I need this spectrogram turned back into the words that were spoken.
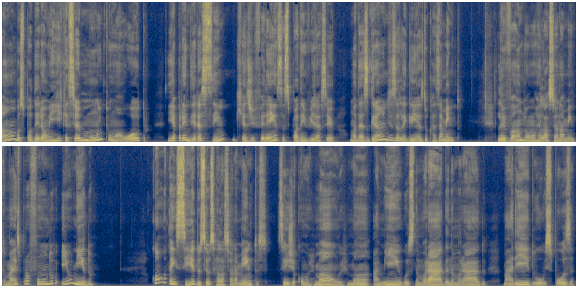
ambos poderão enriquecer muito um ao outro e aprender assim que as diferenças podem vir a ser uma das grandes alegrias do casamento, levando a um relacionamento mais profundo e unido. Como têm sido seus relacionamentos, seja com irmão, irmã, amigos, namorada, namorado, marido ou esposa?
